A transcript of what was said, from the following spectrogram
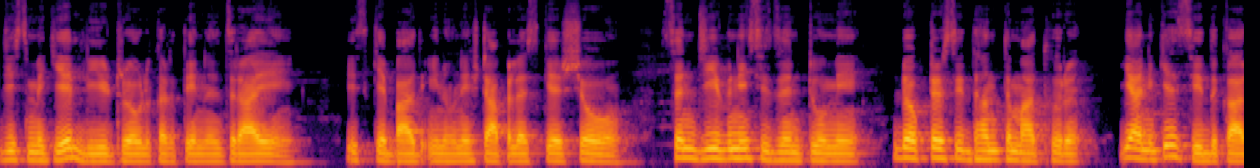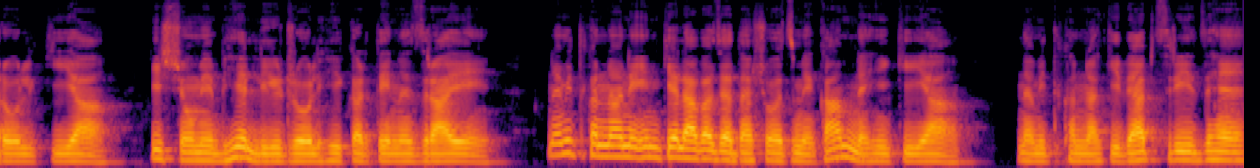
जिसमें कि ये लीड रोल करते नज़र आए। इसके बाद इन्होंने स्टार प्लस के शो, संजीवनी सीज़न टू में डॉक्टर सिद्धांत माथुर, यानी कि सिद्ध का रोल किया। इस शो में भी ये लीड रोल ही करते नज़र आए। नमित खन्ना ने इनके अलावा ज़्यादा शोज़ में काम नहीं किया। नमित खन्ना की वेब सीरीज़ हैं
